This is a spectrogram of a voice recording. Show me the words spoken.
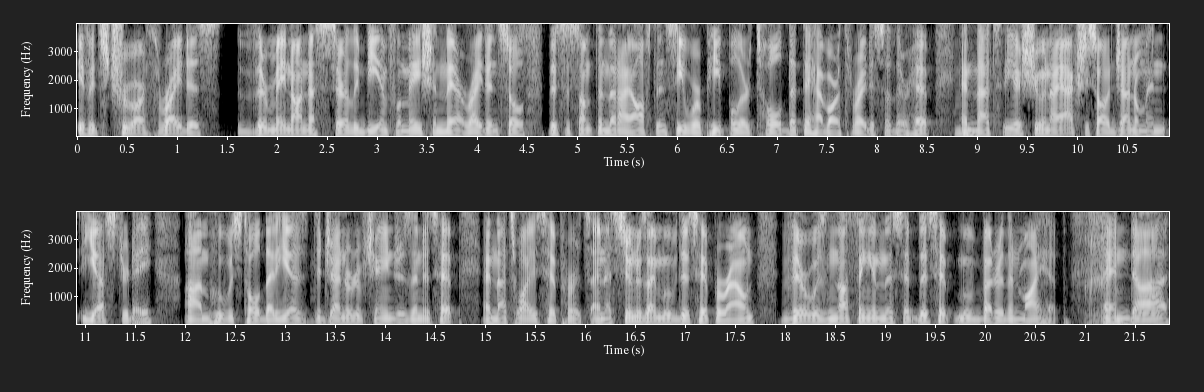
if it's true arthritis, there may not necessarily be inflammation there, right? And so this is something that I often see where people are told that they have arthritis of their hip, and that's the issue. And I actually saw a gentleman yesterday um, who was told that he has degenerative changes in his hip, and that's why his hip hurts. And as soon as I moved his hip around, there was nothing in this hip. This hip moved better than my hip, and uh,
